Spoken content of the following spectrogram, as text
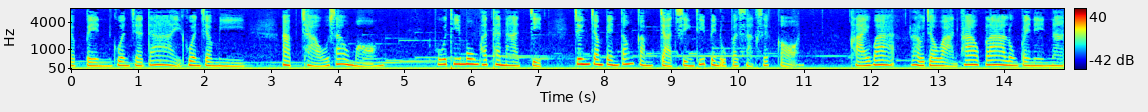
จะเป็น ควรจะได้ ควรจะมี อับเฉาเศร้าหมอง ผู้ที่มุ่งพัฒนาจิต จึงจำเป็นต้องกำจัดสิ่งที่เป็นอุปสรรคเสียก่อน คล้ายว่าเราจะหว่านข้าวกล้าลงไปในนา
